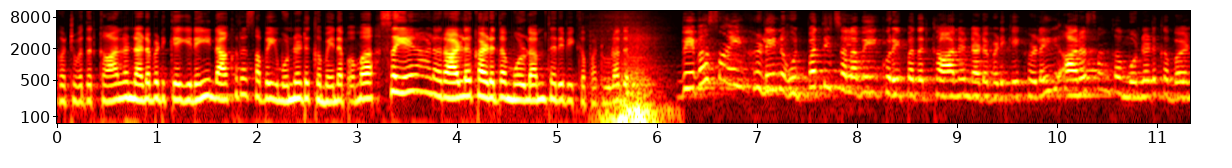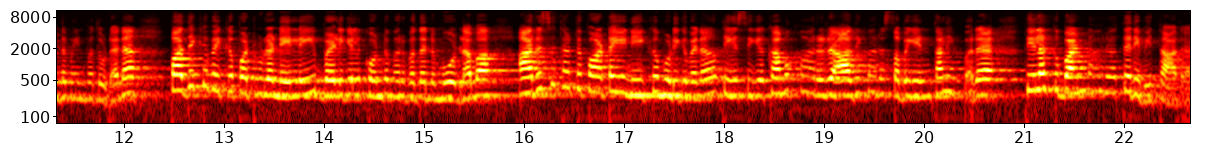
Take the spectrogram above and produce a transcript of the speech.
அகற்றுவதற்கான நடவடிக்கையினை நகரசபை முன்னெடுக்கும் எனவும் செயலாளரால் கடிதம் மூலம் தெரிவிக்கப்பட்டுள்ளது. விவசாயிகளின் உற்பத்தி செலவை குறைப்பதற்கான நடவடிக்கைகளை அரசாங்கம் முன்னெடுக்க வேண்டும் என்பதுடன் பதுக்கி வைக்கப்பட்டுள்ள நெல்லை வெளியில் கொண்டு வருவதன் மூலம் அரசு தட்டுப்பாட்டை நீக்க முடியும் என தேசிய கமக்காரர் அதிகார சபையின் தலைவர் திலக் பண்டார தெரிவித்தார்.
